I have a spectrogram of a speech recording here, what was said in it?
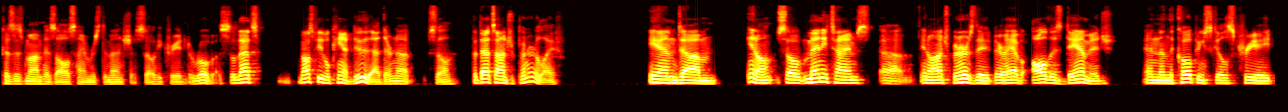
because his mom has alzheimer's dementia. So he created a robot. So that's most people can't do that. They're not so but that's entrepreneur life. And um you know, so many times, uh, you know, entrepreneurs they they have all this damage, and then the coping skills create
